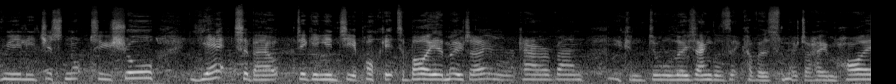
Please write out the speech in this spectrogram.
really just not too sure yet about digging into your pocket to buy a motorhome or a caravan, you can do all those angles. It covers motorhome hire,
